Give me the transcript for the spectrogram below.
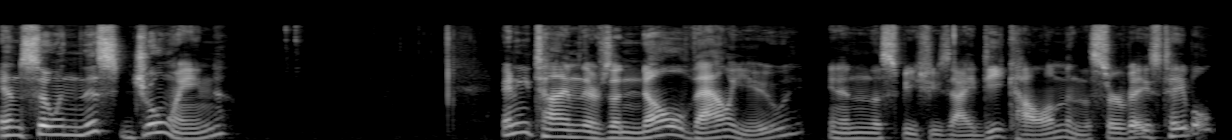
And so in this join, anytime there's a null value in the species ID column in the surveys table,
